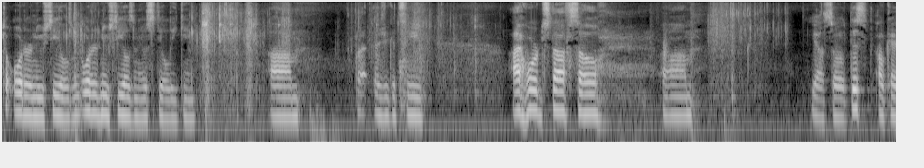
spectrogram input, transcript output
to order new seals. We ordered new seals and it was still leaking. Um, but as you can see, I hoard stuff, so, um, yeah, so this, okay,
